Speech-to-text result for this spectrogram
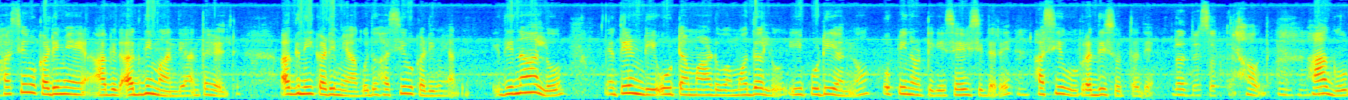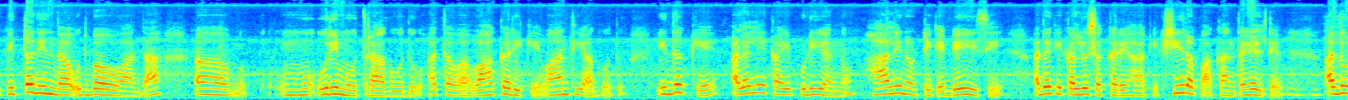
ಹಸಿವು ಕಡಿಮೆ ಆಗಿದೆ ಅಗ್ನಿಮಾಂದ್ಯ ಅಂತ ಹೇಳ್ತೇವೆ. ಅಗ್ನಿ ಕಡಿಮೆ ಆಗುವುದು ಹಸಿವು ಕಡಿಮೆ ಆಗುದು ದಿನಾಲು ತಿಂಡಿ ಊಟ ಮಾಡುವ ಮೊದಲು ಈ ಪುಡಿಯನ್ನು ಉಪ್ಪಿನೊಟ್ಟಿಗೆ ಸೇವಿಸಿದರೆ ಹಸಿವು ವೃದ್ಧಿಸುತ್ತದೆ. ವೃದ್ಧಿಸುತ್ತೆ. ಹೌದು. ಹಾಗೂ ಪಿತ್ತದಿಂದ ಉದ್ಭವವಾದ ಉರಿಮೂತ್ರ ಆಗುವುದು ಅಥವಾ ವಾಕರಿಕೆ ವಾಂತಿ ಆಗುವುದು. ಇದಕ್ಕೆ ಅಳಲೆಕಾಯಿ ಪುಡಿಯನ್ನು ಹಾಲಿನೊಟ್ಟಿಗೆ ಬೇಯಿಸಿ ಅದಕ್ಕೆ ಕಲ್ಲು ಸಕ್ಕರೆ ಹಾಕಿ ಕ್ಷೀರಪಾಕ ಅಂತ ಹೇಳ್ತೇವೆ. ಅದು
